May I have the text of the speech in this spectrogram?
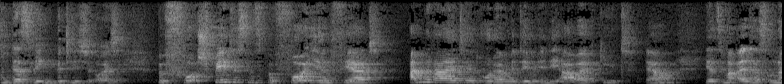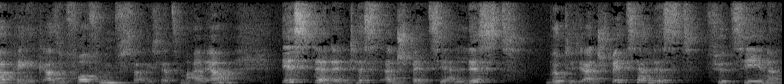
Und deswegen bitte ich euch, bevor, spätestens bevor ihr ein Pferd anreitet oder mit dem in die Arbeit geht, ja, jetzt mal altersunabhängig, also vor fünf, sage ich jetzt mal, ja, ist der Dentist ein Spezialist, wirklich ein Spezialist für Zähne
